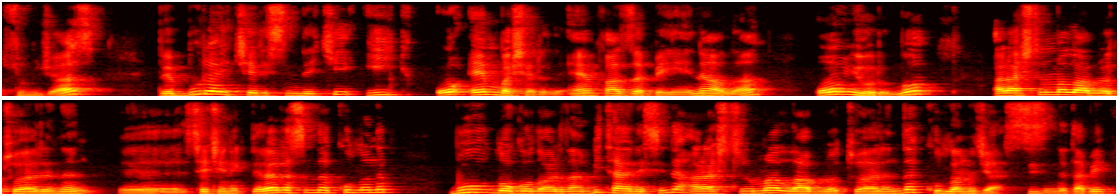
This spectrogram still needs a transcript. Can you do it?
sunacağız. Ve bura içerisindeki ilk o en başarılı, en fazla beğeni alan 10 yorumu araştırma laboratuvarının seçenekleri arasında kullanıp Bu logolardan bir tanesini de araştırma laboratuvarında kullanacağız. Sizin de tabi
